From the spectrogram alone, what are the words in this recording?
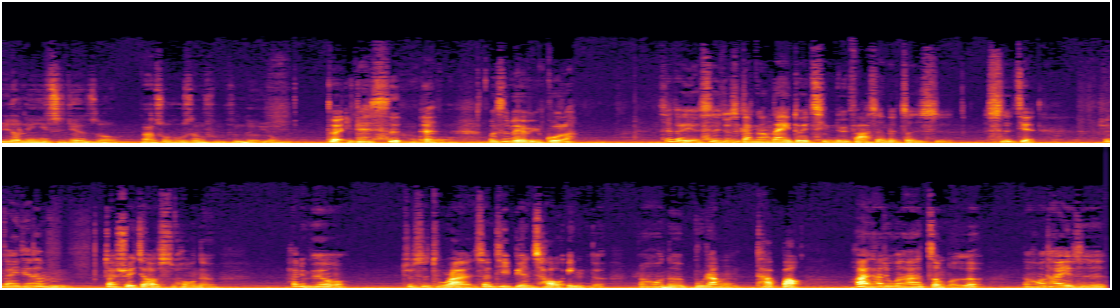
遇到灵异事件的时候，拿出护身符真的有用。对，应该是，哦、我是没有遇过了。这个也是，就是刚刚那一对情侣发生的真实事件。就那一天他们在睡觉的时候呢，他女朋友就是突然身体变超硬的，然后呢不让他抱，后来他就问他怎么了。然后他也是，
